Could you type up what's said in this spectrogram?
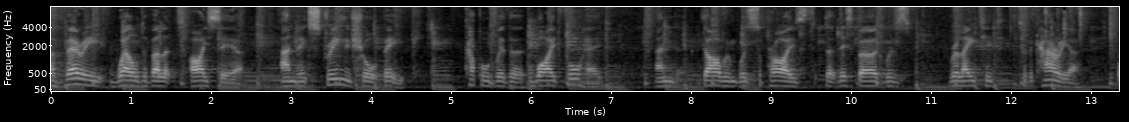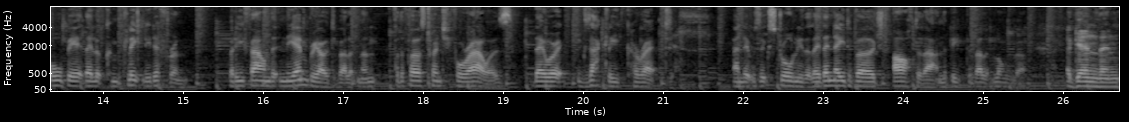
a very well-developed eye cere and an extremely short beak, coupled with a wide forehead. And Darwin was surprised that this bird was related to the carrier, albeit they look completely different. But he found that in the embryo development, for the first 24 hours, they were exactly correct. And it was extraordinary that they then they diverged after that and the beak developed longer. Again, then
